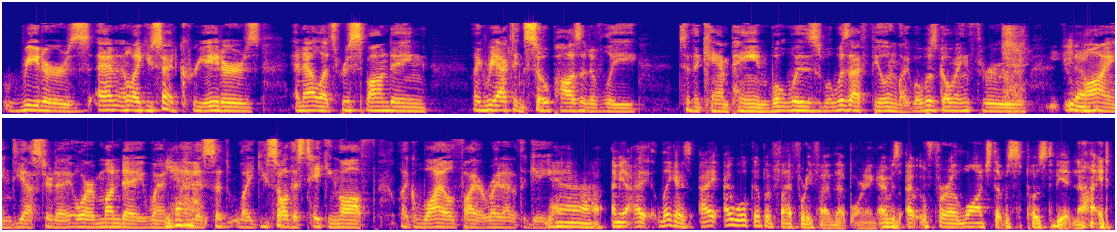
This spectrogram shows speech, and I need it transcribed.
readers and, and, like you said, creators and outlets responding, like reacting so positively to the campaign? What was what was that feeling like? What was going through your know- mind yesterday or Monday when, when Yeah. this had, like you saw this taking off like wildfire right out of the gate? Yeah, I mean, I like I, was- I, I woke up at 5:45 that morning. I was I, for a launch that was supposed to be at nine.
